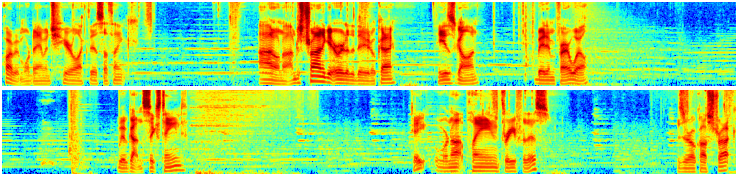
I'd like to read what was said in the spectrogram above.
quite a bit more damage here like this, I think. I don't know. I'm just trying to get rid of the dude, okay? He is gone. Bid him farewell. We've gotten 16. Okay, we're not playing three for this. Zero cost struck.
